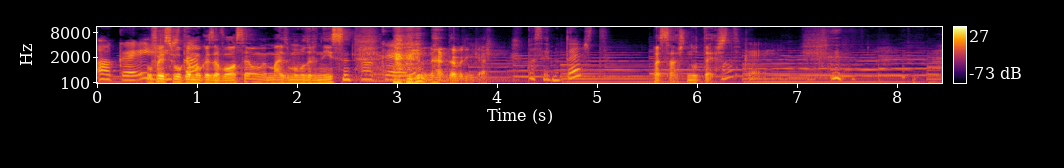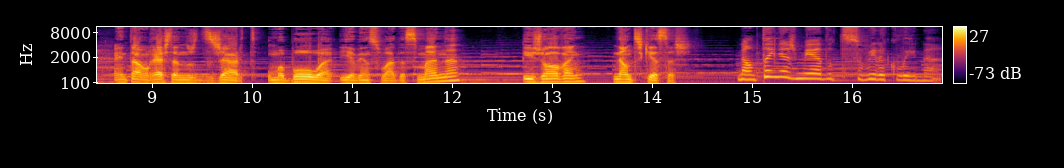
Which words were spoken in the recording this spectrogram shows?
Ok. O Facebook é Insta. uma coisa vossa, é mais uma modernice. Ok. Nada a brincar. Passei no teste? Passaste no teste. Ok. Então resta-nos desejar-te uma boa e abençoada semana. E jovem, não te esqueças. Não tenhas medo de subir a colina,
